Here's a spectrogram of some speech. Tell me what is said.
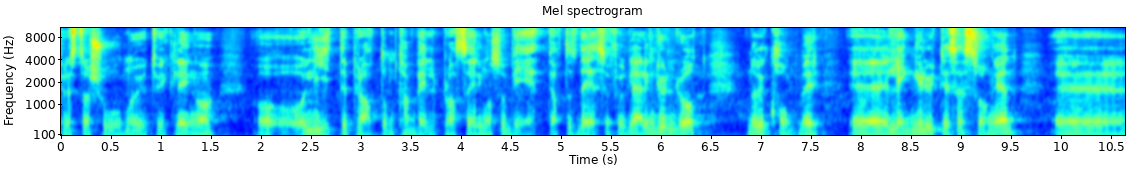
prestasjon og utvikling. Og, og, og, lite prat om tabellplassering. Og så vet vi at det selvfølgelig er en gulrot. Når vi kommer uh, lenger ut i sesongen, uh,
